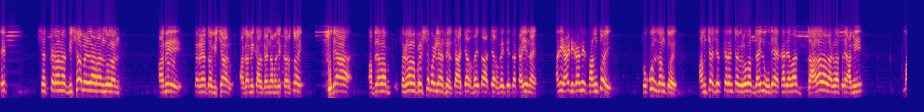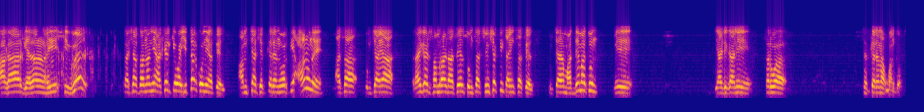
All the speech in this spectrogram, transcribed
एक शेतकऱ्यांना दिशा मिळणारं आंदोलन आम्ही करण्याचा विचार आगामी कालखंडामध्ये करतोय. उद्या आपल्याला सगळ्यांना प्रश्न पडले असेल तर आचारसंहिता आचारसंहितेचा काही नाही. आणि या ठिकाणी सांगतोय ठोकून सांगतोय आमच्या शेतकऱ्यांच्या विरोधात जाईल उद्या एखाद्याला जाळायला लागला तरी आम्ही माघार घेणार नाही. ती वेळ प्रशासनाने असेल किंवा इतर कोणी असेल आमच्या शेतकऱ्यांवरती आणू नये असा तुमच्या या रायगड सम्राट असेल तुमचा शिवशक्ती टाइम्स असेल तुमच्या या माध्यमातून मी या ठिकाणी सर्व शेतकऱ्यांना आव्हान करतो.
